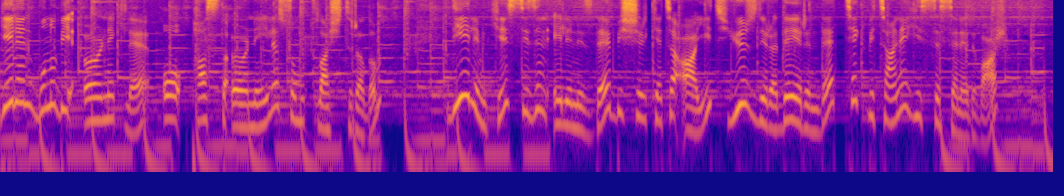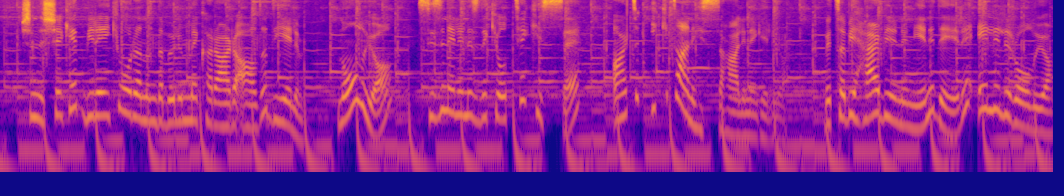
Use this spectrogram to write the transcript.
Gelin bunu bir örnekle, o pasta örneğiyle somutlaştıralım. Diyelim ki sizin elinizde bir şirkete ait 100 lira değerinde tek bir tane hisse senedi var. Şimdi şirket 1'e 2 oranında bölünme kararı aldı diyelim. Ne oluyor? Sizin elinizdeki o tek hisse artık iki tane hisse haline geliyor. Ve tabii her birinin yeni değeri 50 lira oluyor.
